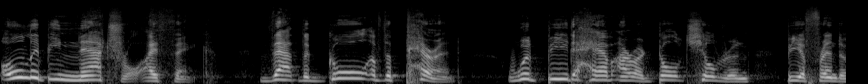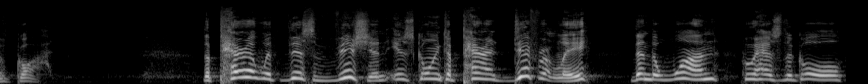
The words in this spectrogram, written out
only be natural, I think, that the goal of the parent would be to have our adult children be a friend of God. The parent with this vision is going to parent differently than the one who has the goal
